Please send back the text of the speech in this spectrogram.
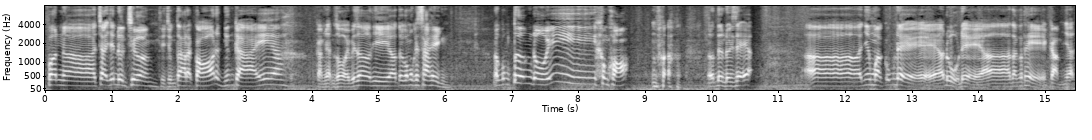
phần uh, chạy trên đường trường thì chúng ta đã có được những cái cảm nhận rồi. Bây giờ thì ờ, tôi có một cái xa hình. Nó cũng tương đối không khó. Nó tương đối dễ uh, nhưng mà cũng để đủ để uh, ta có thể cảm nhận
